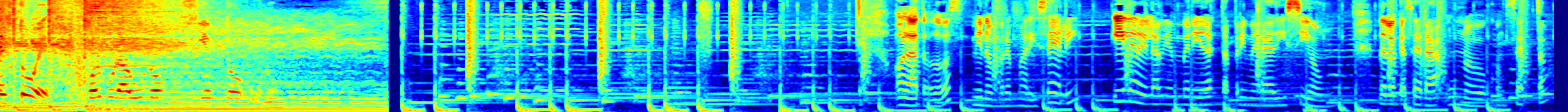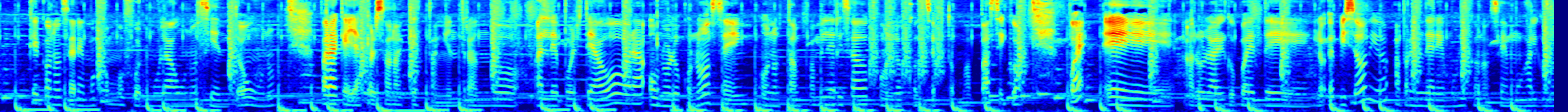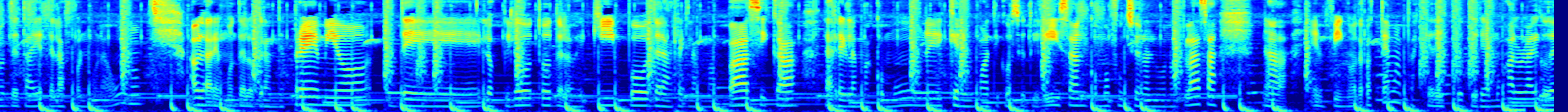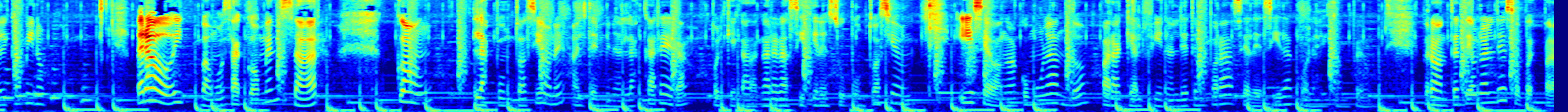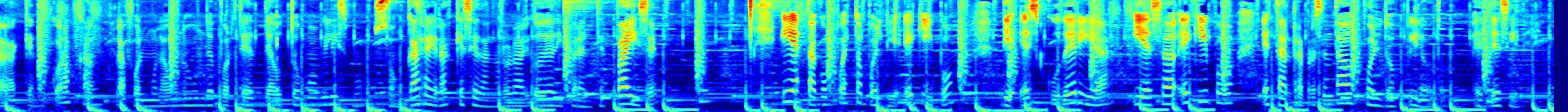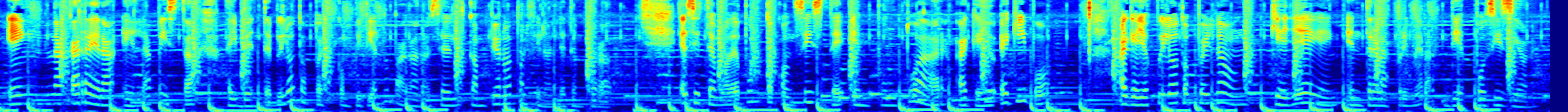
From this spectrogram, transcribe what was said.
Esto es Fórmula 1 101. Hola a todos, mi nombre es Mariceli y le doy la bienvenida a esta primera edición de lo que será un nuevo concepto que conoceremos como Fórmula 1 101 para aquellas personas que están entrando al deporte ahora o no lo conocen o no están familiarizados con los conceptos más básicos. Pues eh, a lo largo pues, de los episodios aprenderemos y conocemos algunos detalles de la Fórmula 1. Hablaremos de los grandes premios, de los pilotos, de los equipos, de las reglas más básicas, las reglas más qué neumáticos se utilizan, cómo funciona el monoplaza, nada, en fin, otros temas pues, que discutiremos a lo largo del camino. Pero hoy vamos a comenzar con las puntuaciones al terminar las carreras, porque cada carrera sí tiene su puntuación y se van acumulando para que al final de temporada se decida cuál es el campeón. Pero antes de hablar de eso, pues para que nos conozcan, la Fórmula 1 es un deporte de automovilismo, son carreras que se dan a lo largo de diferentes países y está compuesto por 10 equipos, 10 escuderías y esos equipos están representados por dos pilotos, es decir, en la carrera, en la pista, hay 20 pilotos pues compitiendo para ganarse el campeonato al final de temporada. El sistema de puntos consiste en puntuar aquellos equipos, aquellos pilotos, perdón, que lleguen entre las primeras 10 posiciones.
